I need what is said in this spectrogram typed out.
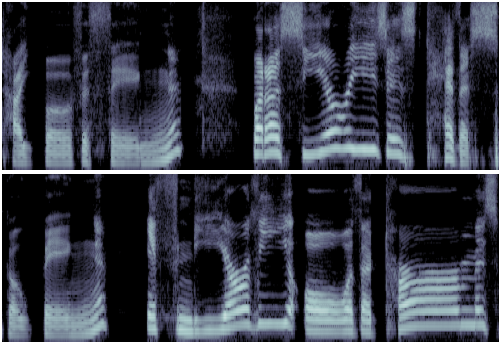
type of thing. But a series is telescoping if nearly all the terms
